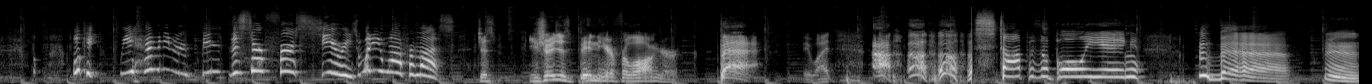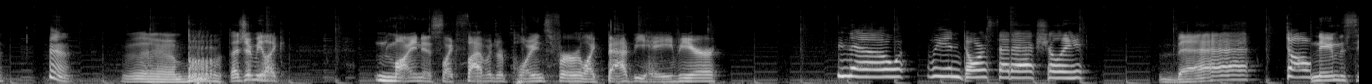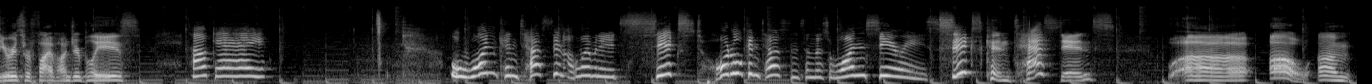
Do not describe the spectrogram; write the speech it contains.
Okay, we haven't even been. This is our first series. What do you want from us? Just, you should have just been here for longer. Bah! Wait, what? Ah, ah, ah. Stop the bullying. Bah. Eh. Uh, that should be like minus like 500 points for like bad behavior. No, we endorse that actually. Bah. Don't. Name the series for 500, please. Okay. One contestant eliminated six total contestants in this one series. Six contestants? Uh, oh, um,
